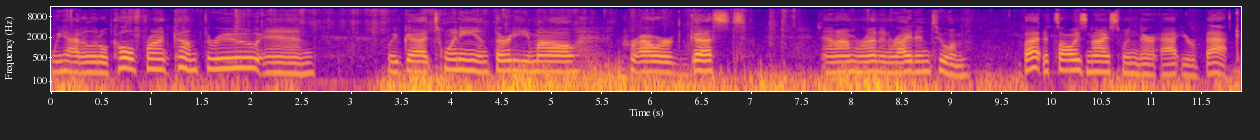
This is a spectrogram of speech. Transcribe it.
we had a little cold front come through and we've got 20 and 30 mile per hour gusts and I'm running right into them. But it's always nice when they're at your back.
